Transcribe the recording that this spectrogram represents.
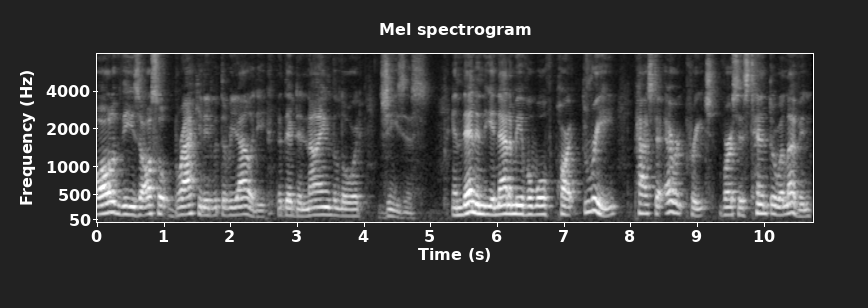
all of these also bracketed with the reality that they're denying the Lord Jesus. And then in the Anatomy of a Wolf, part three, Pastor Eric preached verses 10 through 11,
